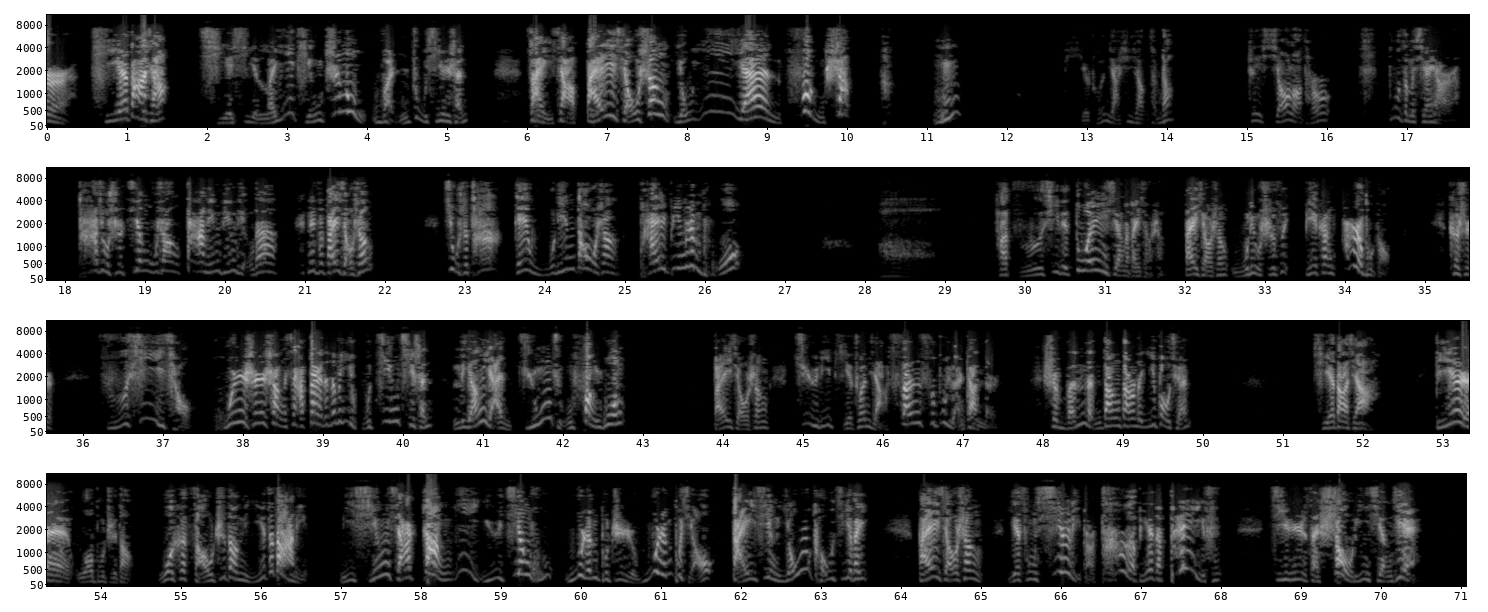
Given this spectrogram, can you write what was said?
铁大侠，且系雷霆之怒，稳住心神。在下白小生有一言奉上。嗯，铁船甲心想：怎么着？这小老头不怎么显眼啊！他就是江湖上大名鼎鼎的那个白小生，就是他给武林道上排兵刃谱。哦，他仔细的端详了白小生。白小生五六十岁，别看个不高，可是仔细一瞧，浑身上下带着那么一股精气神。两眼炯炯放光，白小生距离铁穿甲三四步远站那儿，是稳稳当当的一抱拳。铁大侠，别人我不知道，我可早知道你的大名。你行侠仗义于江湖，无人不知，无人不晓，百姓有口皆碑。白小生也从心里边特别的佩服。今日在少林相见，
